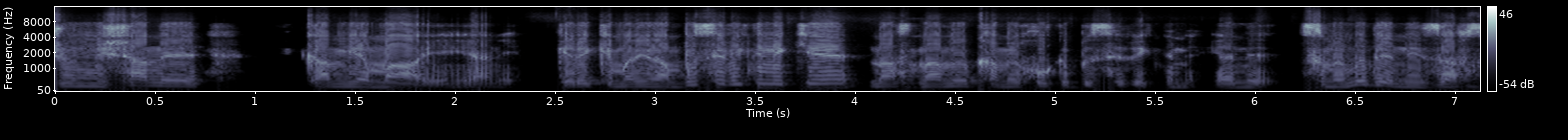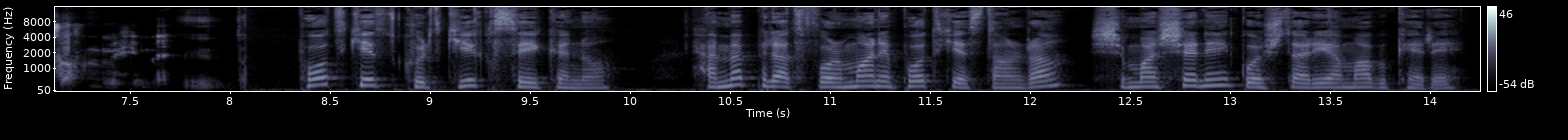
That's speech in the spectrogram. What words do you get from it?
ջուն նիշանը կամիամայ յանի gerek ki manin ambus seveknimi ki nasname kame khok bu seveknimi yani sınımı da nizaf saf mühime podcast kurtki qsekano Heme platformanê podcastan ra şimaşenê goşdariya ma bikere.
